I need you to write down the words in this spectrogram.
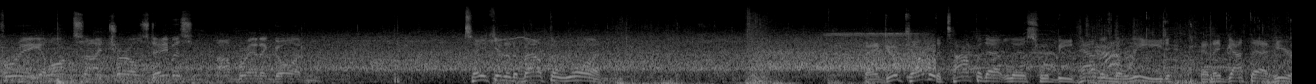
three. Alongside Charles Davis, I'm Brandon Gaudin. Taking it about the one. And good cover. The top of that list would be having the lead, and they've got that here.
